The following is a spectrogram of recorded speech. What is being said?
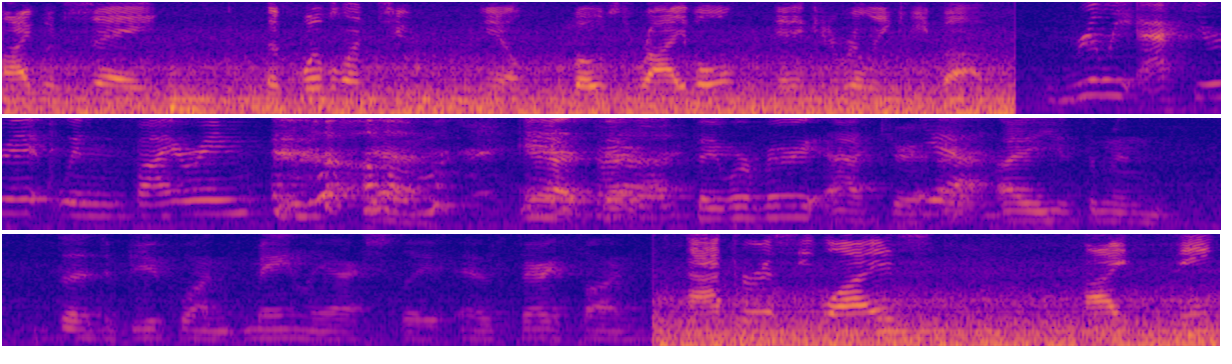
I would say, equivalent to you know most rival, and it can really keep up. Really accurate when firing. Yeah. um, Yeah, and, they, uh, they were very accurate. Yeah. I, I used them in the Dubuque one mainly. Actually, it was very fun. Accuracy wise, I think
